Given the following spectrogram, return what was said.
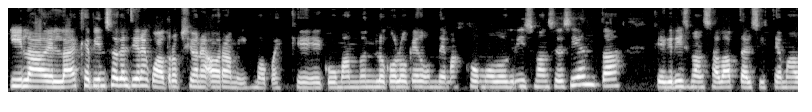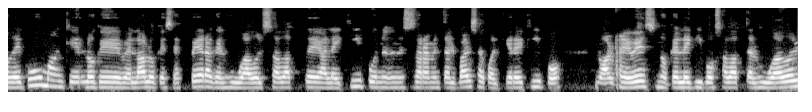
y, la verdad es que pienso que él tiene cuatro opciones ahora mismo, pues que Kuman lo coloque donde más cómodo Grisman se sienta, que Grisman se adapte al sistema de Kuman, que es lo que, ¿verdad? lo que se espera, que el jugador se adapte al equipo, no necesariamente al Barça, cualquier equipo, no al revés, no que el equipo se adapte al jugador.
